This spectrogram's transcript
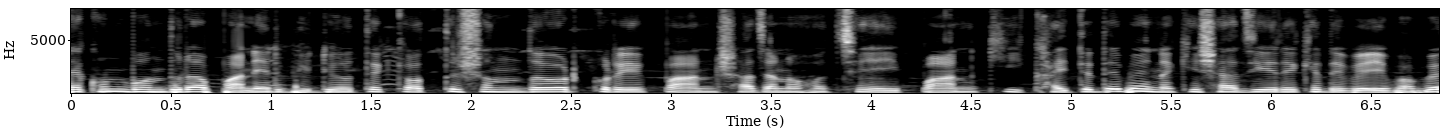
দেখুন বন্ধুরা, পানের ভিডিওতে কত সুন্দর করে পান সাজানো হচ্ছে। এই পান কি খাইতে দেবে নাকি সাজিয়ে রেখে দেবে এইভাবে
